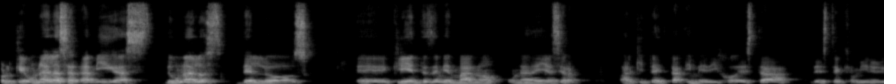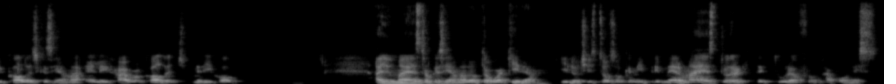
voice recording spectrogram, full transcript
porque una de las amigas, de uno de los, de los eh, clientes de mi hermano, una de ellas era arquitecta y me dijo de, esta, de este community college que se llama LA Harbor College, me dijo, hay un maestro que se llama Dr. Wakira y lo chistoso que mi primer maestro de arquitectura fue un japonés.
